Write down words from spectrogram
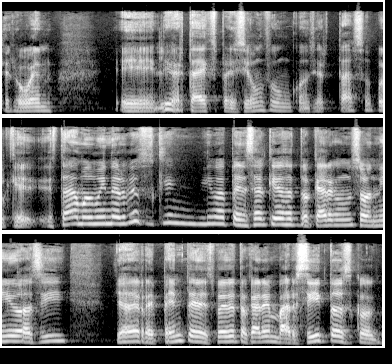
pero bueno. Eh, libertad de expresión fue un concertazo porque estábamos muy nerviosos. ¿Quién iba a pensar que ibas a tocar un sonido así? Ya de repente, después de tocar en barcitos con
